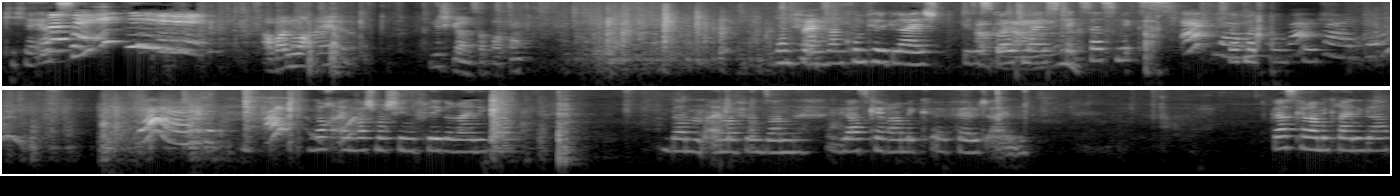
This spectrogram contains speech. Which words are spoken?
Kichererbsen. Aber nur eine. Nicht ganz Packung. Dann für unseren Kumpel gleich dieses Goldmais Texas Mix. Nochmal. Ja. Noch ein Waschmaschinenpflegereiniger. Dann einmal für unseren Glaskeramikfeld ein Glaskeramikreiniger.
